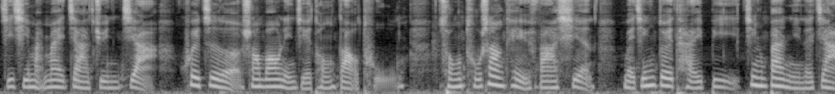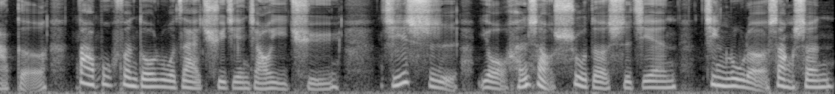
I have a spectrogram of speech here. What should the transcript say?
即期买卖价均价，绘制了双包连结通道图。从图上可以发现，美金对台币近半年的价格大部分都落在区间交易区，即使有很少数的时间进入了上升。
